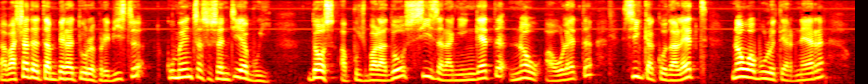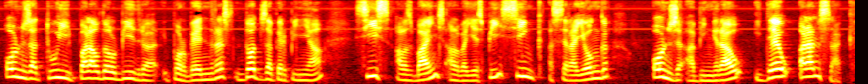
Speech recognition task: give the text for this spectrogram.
La baixada de temperatura prevista comença a se sentir avui. 2 a Puigbalador, 6 a la Guingueta, 9 a Oleta, 5 a Codalet, 9 a Boleternera, 11 a Tuí, Palau del Vidre i Port Vendres, 12 a Perpinyà, 6 als Banys, al Vallespí, 5 a Serrallonga, 11 a Vingrau i 10 a l'Ansac.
